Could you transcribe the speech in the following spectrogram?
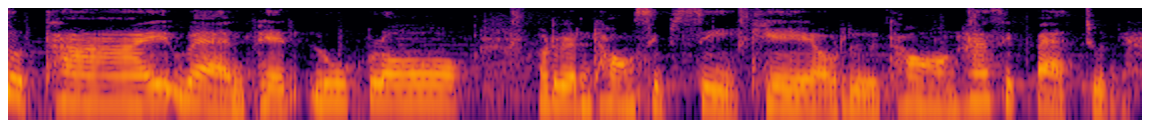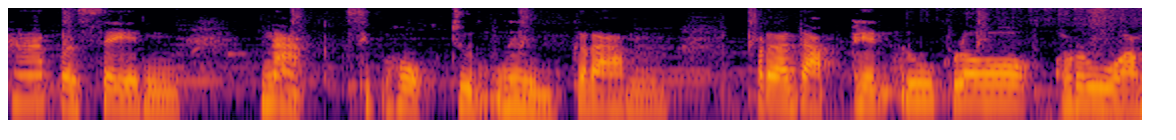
สุดท้ายแหวนเพชรลูกโลก เรือนทอง 14K หรือทอง 58.5% หนัก 16.1 กรัม ประดับเพชรลูกโลกรวม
